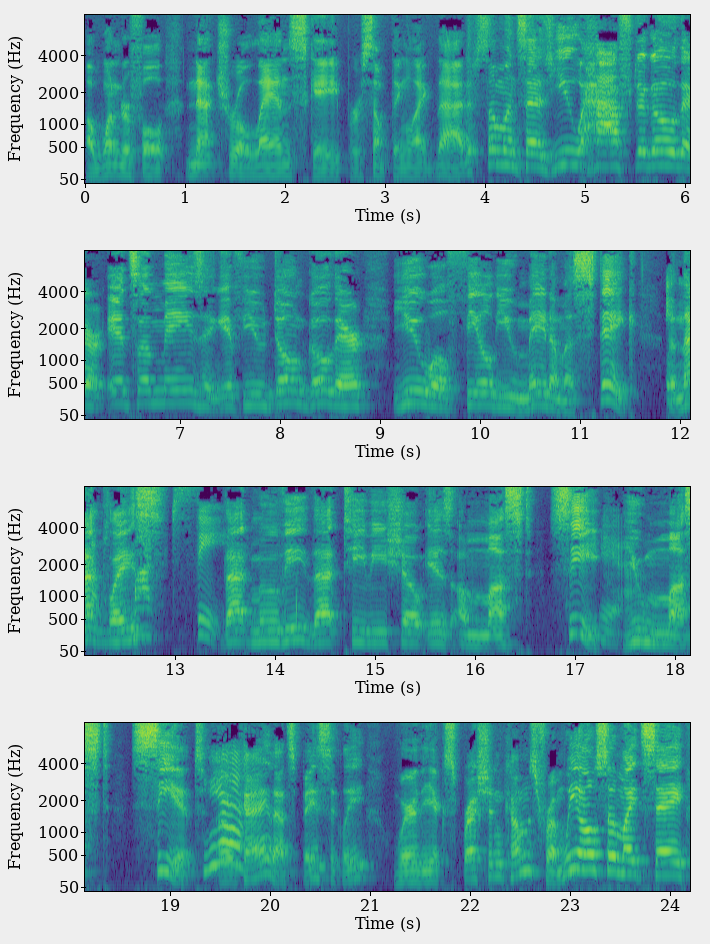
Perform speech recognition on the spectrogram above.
a wonderful natural landscape or something like that, if someone says you have to go there, it's amazing. If you don't go there, you will feel you made a mistake. Then It's that place, see. that movie, that TV show is a must see. Yeah. You must see it. Yeah. Okay, that's basically where the expression comes from. We also might say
